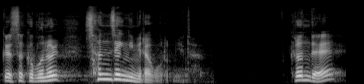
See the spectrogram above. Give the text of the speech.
그래서 그분을 선생님이라고 부릅니다. 그런데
